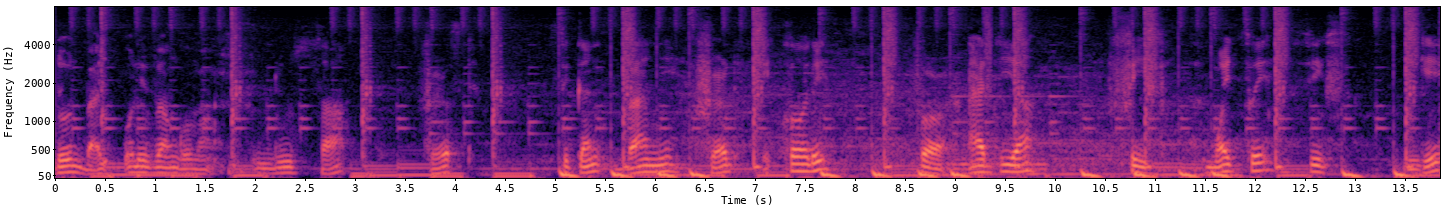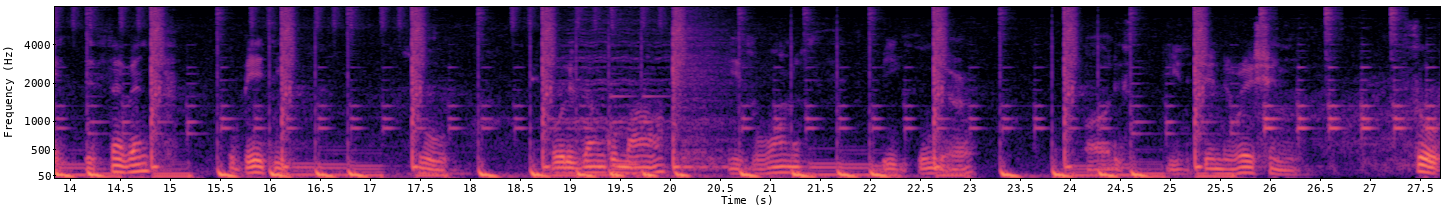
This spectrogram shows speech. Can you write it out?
done by Oliver Ngoma. Lusa first, second Bani, third Ekole, four Adia, fifth Moitwe, sixth Nge, the seventh Ubeti. So Oliver Ngoma is one big singer of this, generation. So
